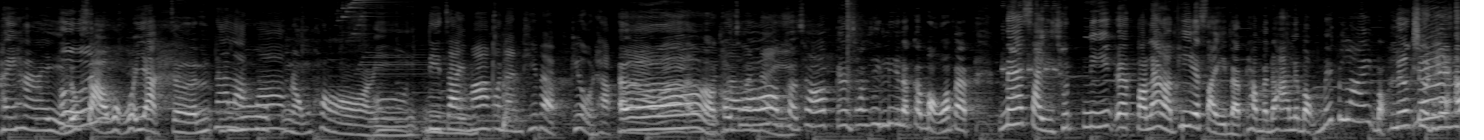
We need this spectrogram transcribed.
ให้ให้ เออลูกสาวบอกว่าอยากเจอน่ารักลูมาก น้องพลอย โอ้ดีใจมากวันนั้นที่แบบพี่โอทักเอมาว่าอเขาชถ้อวันไหนบเขาชอบกันชอบชิลลี่แล้วก็บอกว่าแบบแม่ใส่ชุดนี้เออตอนแรกอะพี่ใส่แบบธรรมดาเลยบอกไม่เป็นไรบอกเลือกชุดให้เอ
